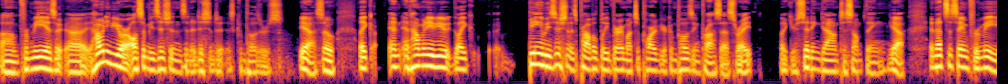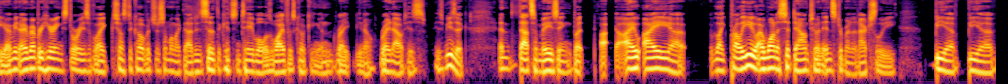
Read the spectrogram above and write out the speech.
Um, for me, as a, uh, how many of you are also musicians in addition to as composers? Yeah, so like, and and how many of you like being a musician is probably very much a part of your composing process, right? Like you're sitting down to something, yeah. And that's the same for me. I mean, I remember hearing stories of like Shostakovich or someone like that who'd sit at the kitchen table, his wife was cooking, and write, you know, write out his his music, and that's amazing. But I, I, I uh, like probably you, I want to sit down to an instrument and actually be a be a,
